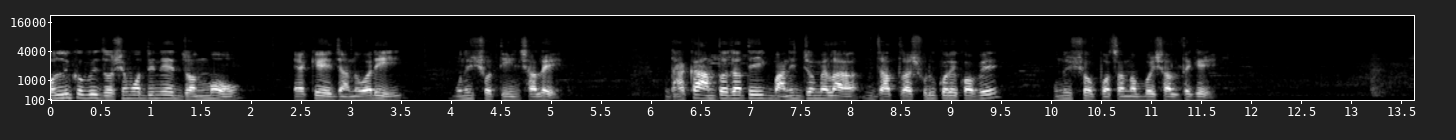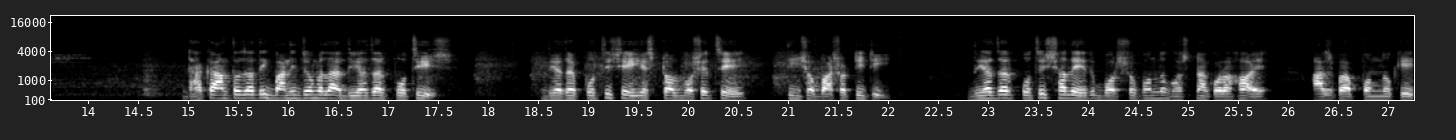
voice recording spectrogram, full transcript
পল্লীকবি জসীমউদ্দিনের জন্ম একে জানুয়ারি উনিশশো তিন সালে। ঢাকা আন্তর্জাতিক বাণিজ্য মেলা যাত্রা শুরু করে কবে? উনিশশো পঁচানব্বই সাল থেকে। ঢাকা আন্তর্জাতিক বাণিজ্য মেলা দুই হাজার পঁচিশ। দুই হাজার পঁচিশে স্টল বসেছে তিনশো বাষট্টিটি। দুই হাজার পঁচিশ সালের বর্ষপণ্য ঘোষণা করা হয় আসবাব পণ্যকে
